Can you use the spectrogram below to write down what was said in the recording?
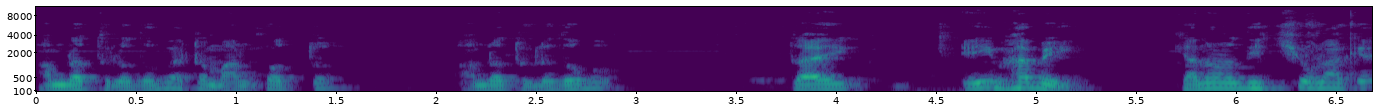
আমরা তুলে দেবো, একটা মানপত্র আমরা তুলে দেবো। তাই এইভাবেই কেন দিচ্ছি ওনাকে?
